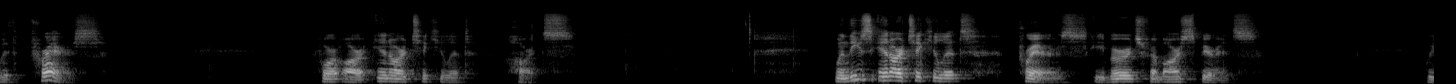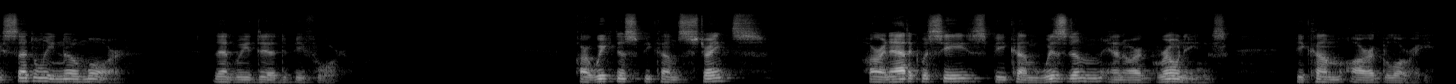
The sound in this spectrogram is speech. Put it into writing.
with prayers for our inarticulate hearts. When these inarticulate prayers emerge from our spirits, we suddenly know more than we did before. Our weakness becomes strengths, our inadequacies become wisdom, and our groanings become our glory.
